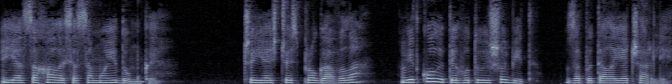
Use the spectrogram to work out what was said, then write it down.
Я сахалася самої думки. Чи я щось прогавила? Відколи ти готуєш обід? запитала я Чарлі.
